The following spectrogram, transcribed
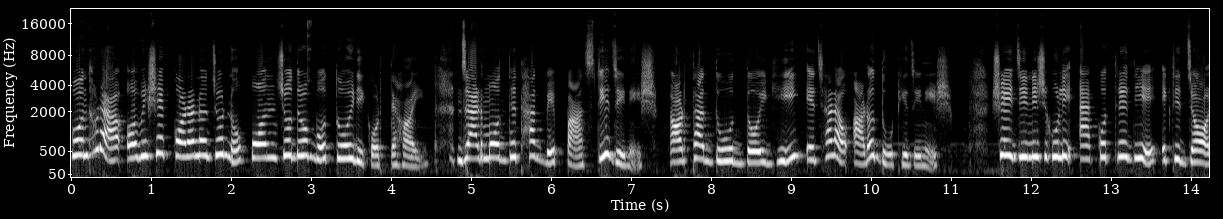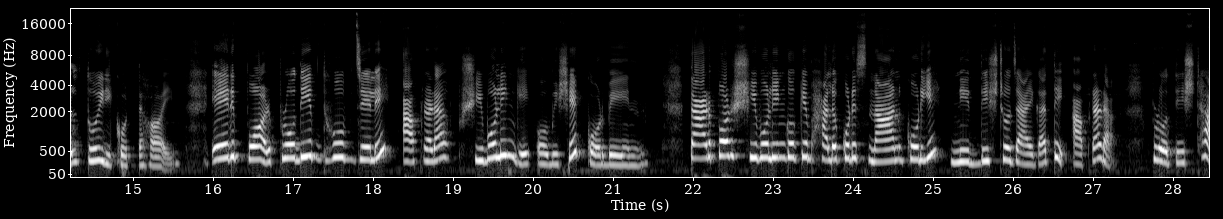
বন্ধুরা, অভিষেক করানোর জন্য পঞ্চদ্রব্য তৈরি করতে হয়, যার মধ্যে থাকবে পাঁচটি জিনিস। অর্থাৎ দুধ, দই, ঘি, এছাড়াও আরও দুটি জিনিস। সেই জিনিসগুলি একত্রে দিয়ে একটি জল তৈরি করতে হয়। এরপর প্রদীপ ধূপ জেলে আপনারা শিবলিঙ্গে অভিষেক করবেন। তারপর শিবলিঙ্গকে ভালো করে স্নান করিয়ে নির্দিষ্ট জায়গাতে আপনারা প্রতিষ্ঠা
